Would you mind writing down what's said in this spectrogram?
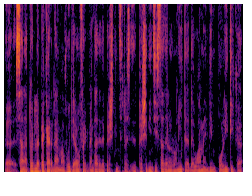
uh, sanatorile pe care le-am avut erau frecventate de președinții, președinții Statelor Unite, de oameni din politică.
